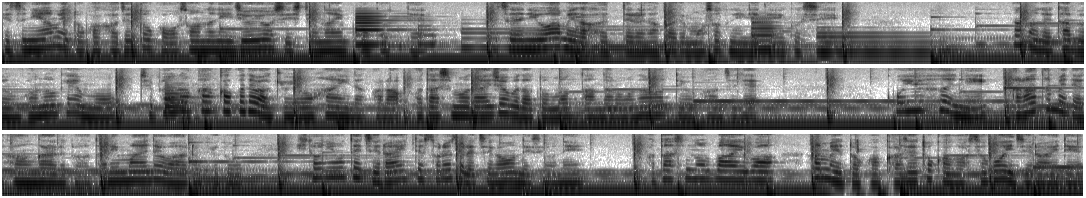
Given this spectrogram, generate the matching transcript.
別に雨とか風とかをそんなに重要視してないっぽくって普通に大雨が降ってる中でも外に出ていくしなので多分この件も自分の感覚では許容範囲だから私も大丈夫だと思ったんだろうなっていう感じでに改めて考えると当たり前ではあるけど人によって地雷ってそれぞれ違うんですよね。私の場合は雨とか風とかがすごい地雷で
